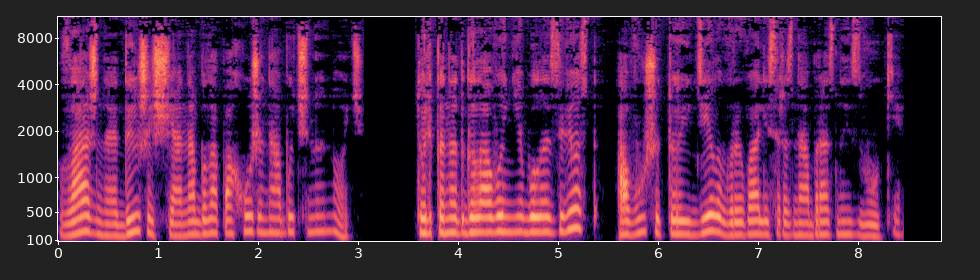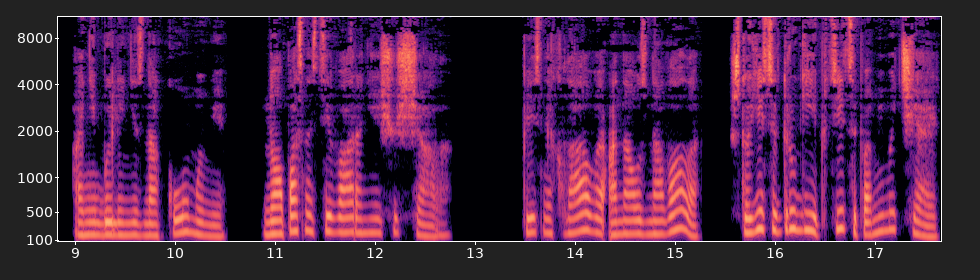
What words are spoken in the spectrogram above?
Влажная, дышащая, она была похожа на обычную ночь. Только над головой не было звезд, а в уши то и дело врывались разнообразные звуки. Они были незнакомыми, но опасности Вара не ощущала. В песнях Лавы она узнавала, что есть и другие птицы помимо чаек,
